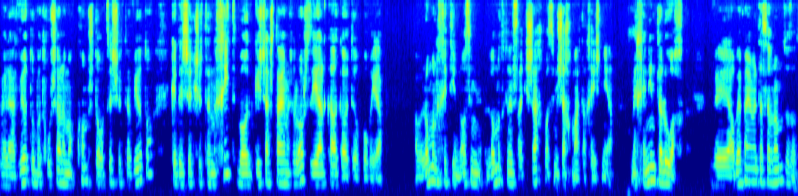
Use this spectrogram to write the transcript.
ולהביא אותו בתחושה למקום שאתה רוצה שתביא אותו, כדי שכשתנחית בעוד פגישה 2 או 3 זה יהיה על קרקע יותר פוריה. אבל לא מנחיתים, לא, עושים, לא מתחילים לשחק שח ועושים שחמט אחרי שנייה. מכינים את הלוח, והרבה פעמים אין את הסבלנות הזאת,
